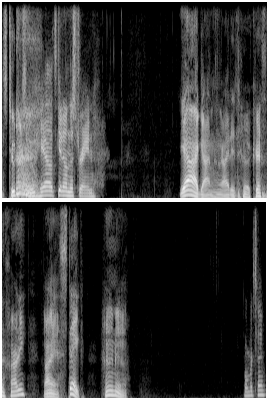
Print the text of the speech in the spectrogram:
It's two to two. yeah, let's get on this train. Yeah, I got invited to a Christmas party by a steak. Who knew? One more time.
